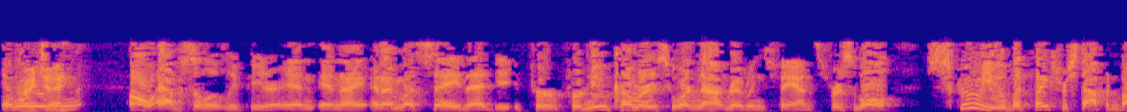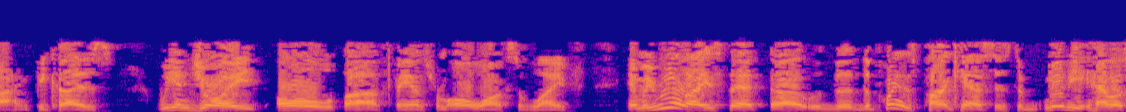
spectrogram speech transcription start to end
And Right, Jay? be- Oh, absolutely, Peter. And and I and I must say that for for newcomers who are not Red Wings fans, first of all, screw you, but thanks for stopping by because we enjoy all uh, fans from all walks of life. And we realize that uh, the the point of this podcast is to maybe have us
